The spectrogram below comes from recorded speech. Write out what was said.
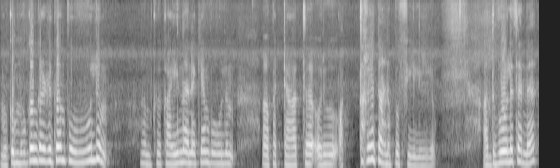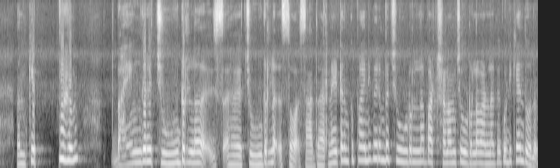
നമുക്ക് മുഖം കഴുകാൻ പോലും നമുക്ക് കൈ നനയ്ക്കാൻ പോലും പറ്റാത്ത ഒരു അത്രയും തണുപ്പ് ഫീൽ ചെയ്യും. അതുപോലെ തന്നെ നമുക്ക് എപ്പോഴും ഭയങ്കര ചൂടുള്ള ചൂടുള്ള സാധാരണയായിട്ട് നമുക്ക് പനി വരുമ്പോൾ ചൂടുള്ള ഭക്ഷണം ചൂടുള്ള വെള്ളമൊക്കെ കുടിക്കാൻ തോന്നും.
